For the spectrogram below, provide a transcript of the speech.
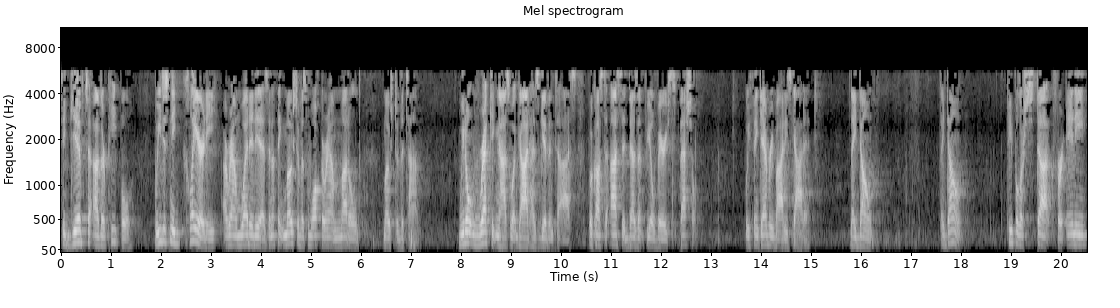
to give to other people. We just need clarity around what it is. And I think most of us walk around muddled most of the time. We don't recognize what God has given to us because to us it doesn't feel very special. We think everybody's got it. They don't. They don't. People are stuck for any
